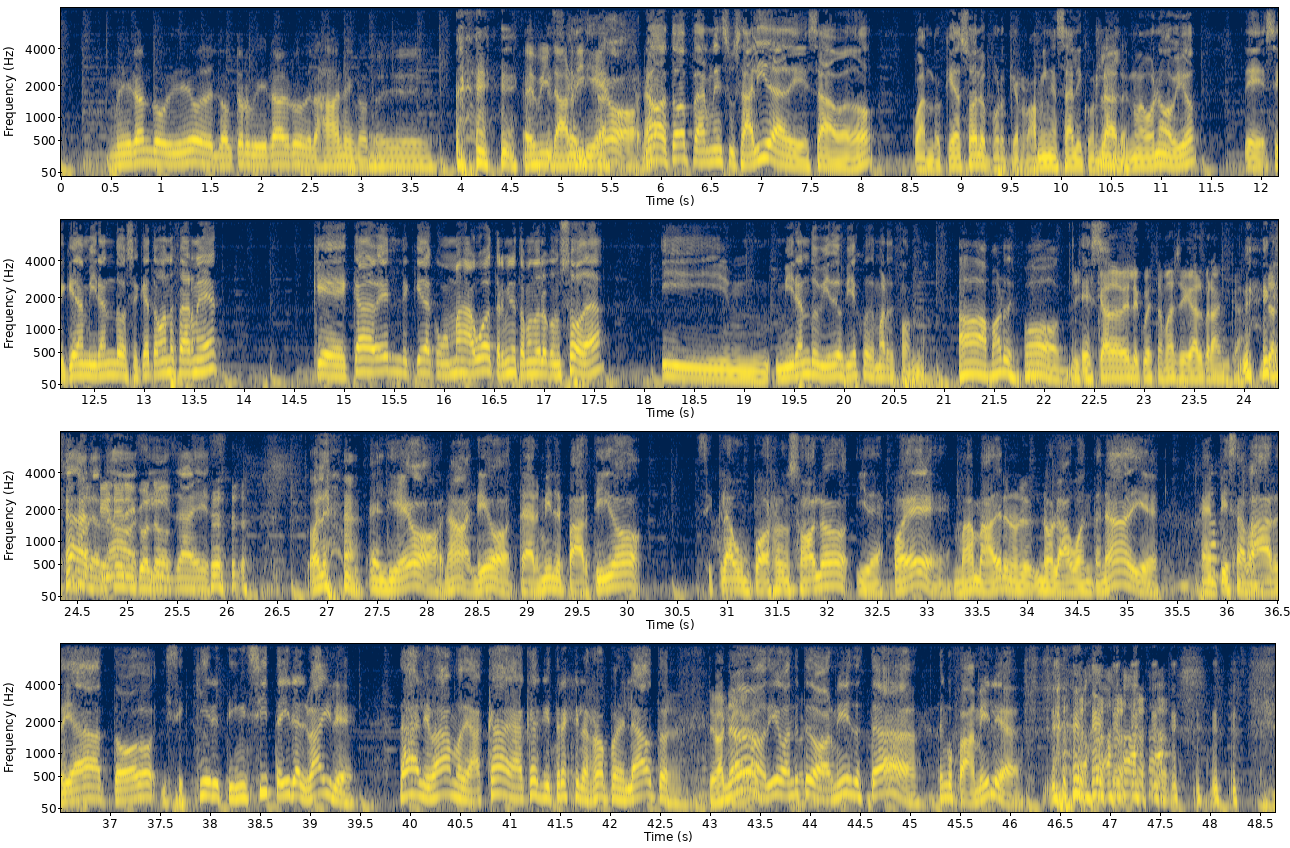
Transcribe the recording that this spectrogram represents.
mirando videos del doctor Viraldo de las anécdotas. Eh, es bilardista. Diego, no, todo Fernet, su salida de sábado, cuando queda solo porque Romina sale con Claro. el nuevo novio, eh, se queda mirando, se queda tomando Fernet, que cada vez le queda como más agua, termina tomándolo con soda y mm, mirando videos viejos de Mar de Fondo. Ah, Mar de Fondo. Y que Es- cada vez le cuesta más llegar al Branca. Ya son más Claro, no, genéricos sí, los- ya es. Hola. El Diego, no, el Diego termina el partido, se clava un porrón solo y después, más madre, no, lo- no lo aguanta nadie. Empieza a bardear todo y se quiere, te incita a ir al baile. Dale, vamos, de acá, de acá que traje la ropa en el auto. ¿Te va a no, cagar? Diego, andate ¿Te va a dormido, está. Tengo familia.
